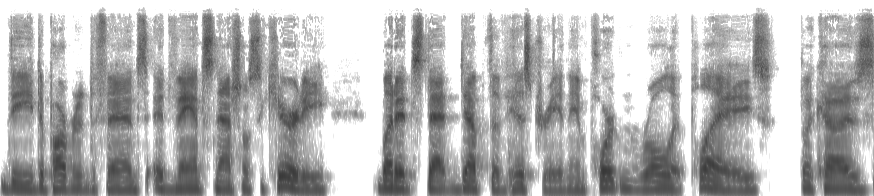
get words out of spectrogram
the Department of Defense advance national security but it's that depth of history and the important role it plays because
